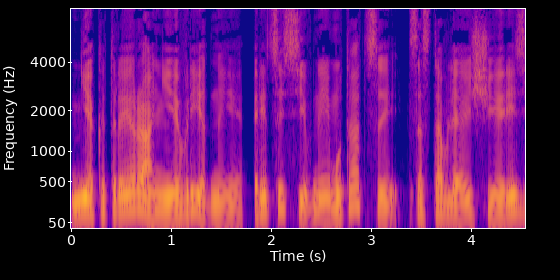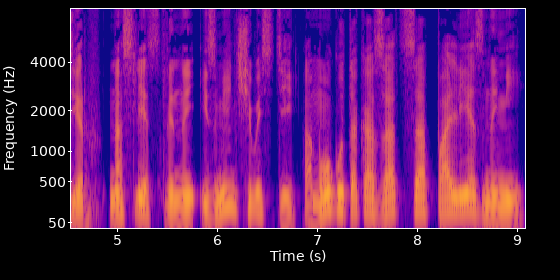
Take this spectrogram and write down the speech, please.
некоторые ранее вредные рецессивные мутации, составляющие резерв наследственной изменчивости, а могут оказаться полезными,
